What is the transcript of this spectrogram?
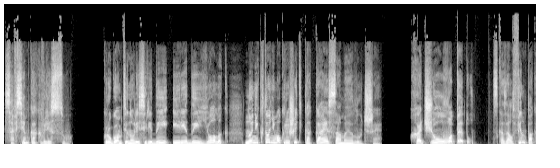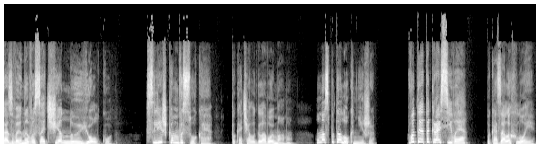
Совсем как в лесу. Кругом тянулись ряды и ряды елок, но никто не мог решить, какая самая лучшая. «Хочу вот эту», — сказал Финн, показывая на высоченную елку. «Слишком высокая», — покачала головой мама. «У нас потолок ниже». «Вот это красивая», — показала Хлои.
